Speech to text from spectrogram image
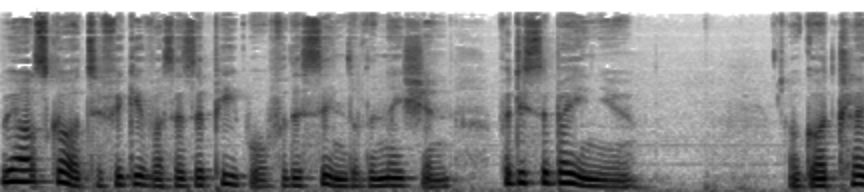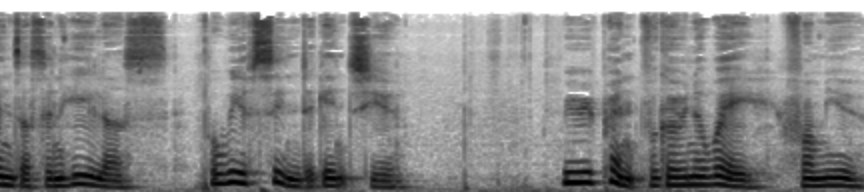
We ask God to forgive us as a people for the sins of the nation, for disobeying you. O God, cleanse us and heal us, for we have sinned against you. We repent for going away from you.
